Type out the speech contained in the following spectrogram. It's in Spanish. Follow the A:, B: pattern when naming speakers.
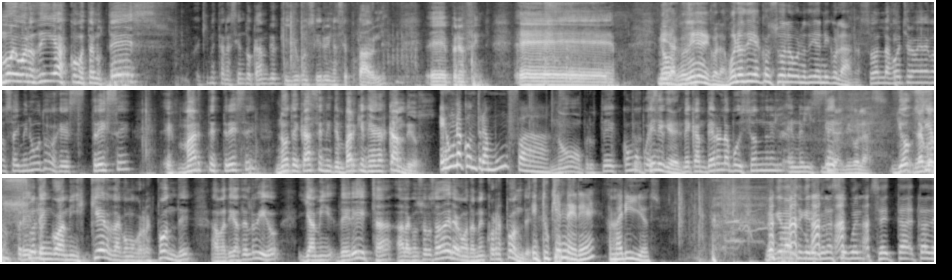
A: Muy buenos días, ¿cómo están ustedes? Aquí me están haciendo cambios que yo considero inaceptables, eh, pero en fin. Eh,
B: Mira,
A: no,
B: con Nicolás. Buenos días, Consuelo. Buenos días, Nicolás.
A: bueno, son las 8 de la mañana con 6 minutos, es 13, es martes 13, no te cases ni te embarques ni hagas cambios.
C: Es una contramufa.
A: No, pero usted, ¿cómo
B: No,
A: puede
B: tiene
A: ser?
B: que ver.
A: Me cambiaron la posición en el, en el
B: Mira. Nicolás.
A: Yo
B: La
A: siempre
B: Consuelo-
A: tengo a mi izquierda, como corresponde, a Matías del Río, y a mi derecha a la Consuelo Savera, como también corresponde.
C: ¿Y tú quién eres? Amarillos.
B: Lo que pasa es que Nicolás se, está, está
